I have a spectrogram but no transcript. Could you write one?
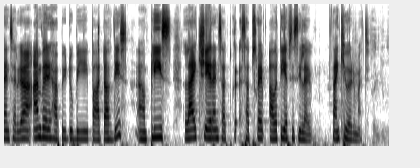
డాన్సర్గా I'm very happy to be part of this please like share and subscri subscribe our TFCC live thank you very much thank you very much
